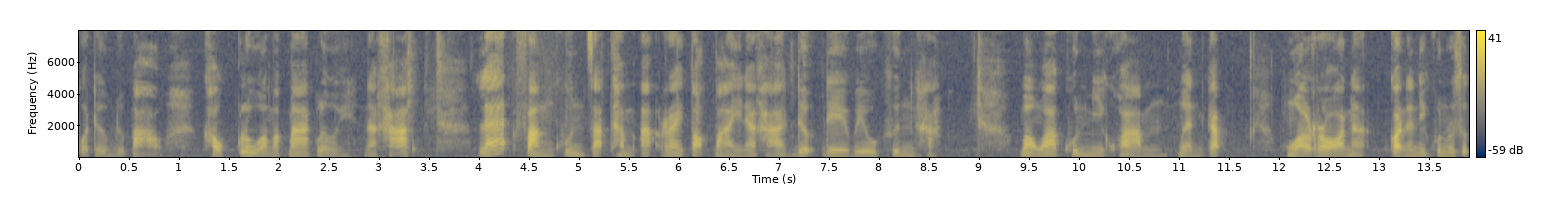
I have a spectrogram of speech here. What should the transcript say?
กว่าเดิมหรือเปล่า เขากลัวมากๆเลยนะคะ และฝั่งคุณจะทำอะไรต่อไปนะคะ The Devil ขึ้นค่ะ มองว่าคุณมีความเหมือนกับ หัวร้อนอะ่ะ ก่อนหน้านี้คุณรู้สึก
